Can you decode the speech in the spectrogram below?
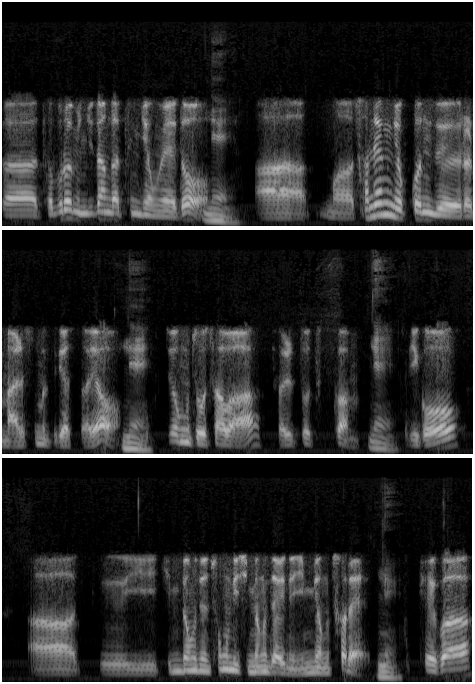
어, 더불어민주당 같은 경우에도 네. 아, 뭐 선행 요건들을 말씀을 드렸어요. 네. 국정조사와 별도 특검 네. 그리고 아, 그이 김병준 총리 지명자에 있는 임명 철회 네. 국회가 아,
